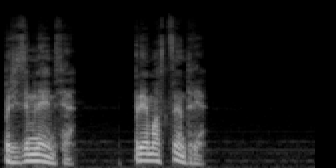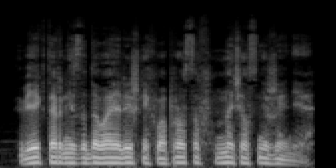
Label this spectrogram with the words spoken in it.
«Приземляемся. Прямо в центре». Виктор, не задавая лишних вопросов, начал снижение.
